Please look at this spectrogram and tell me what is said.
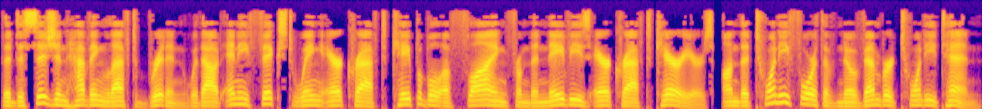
the decision having left Britain without any fixed-wing aircraft capable of flying from the Navy's aircraft carriers. On 24 November 2010,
